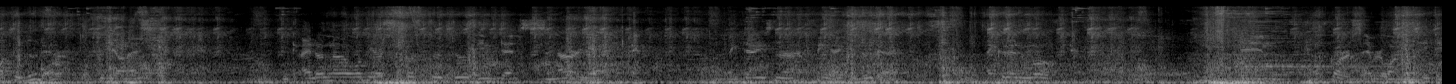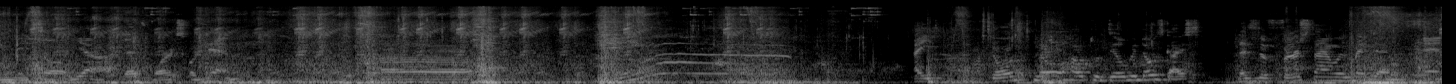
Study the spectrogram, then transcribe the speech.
what to do there, to be honest. I don't know what you're supposed to do in that scenario. Like, there is nothing I could do there. I couldn't move. And, of course, everyone was hitting me, so yeah, that works for them. Uh, I don't know how to deal with those guys. That's the first time we met them, and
